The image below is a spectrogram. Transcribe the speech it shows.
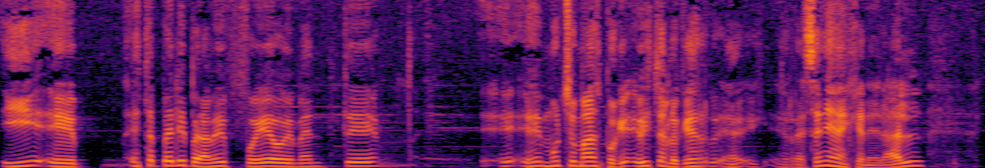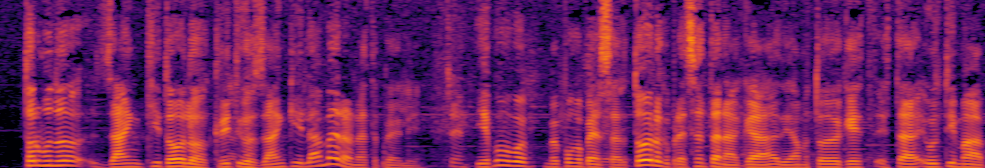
Y eh, esta peli para mí fue obviamente eh, es mucho más, porque he visto en lo que es reseñas en general, todo el mundo yankee, todos los críticos yankee la amaron a esta peli. Y después me pongo a pensar, todo lo que presentan acá, digamos, todo lo que es esta última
